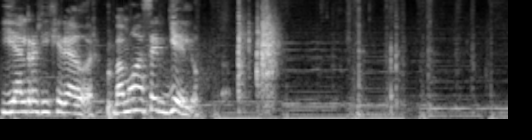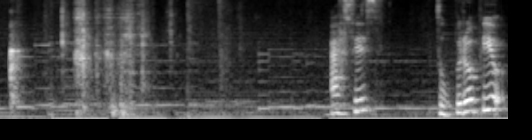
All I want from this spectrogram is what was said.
y al refrigerador. Vamos a hacer hielo. Haces tu propio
